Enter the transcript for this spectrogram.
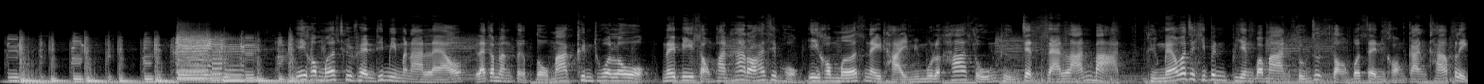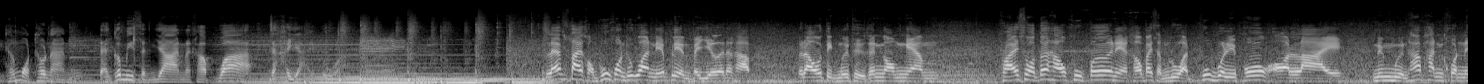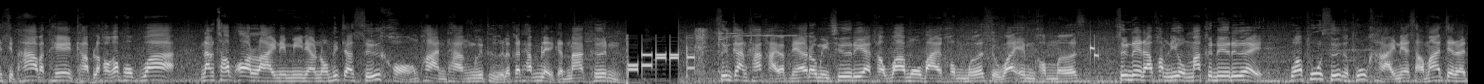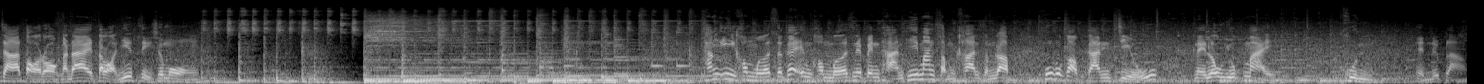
อีคอมเมิร์ซคือเทรนด์ที่มีมานานแล้ว และกำลังเติบโตมากขึ้นทั่วโลก ในปี 2556 อีคอมเมิร์ซในไทยมีมูลค่าสูงถึง 7 แสนล้านบาท ถึงแม้ว่าจะคิดเป็นเพียงประมาณ 0.2%ของการค้าปลีกทั้งหมดเท่านั้น แต่ก็มีสัญญาณนะครับว่าจะขยายตัว ไลฟ์สไตล์ของผู้คนทุกวันนี้เปลี่ยนไปเยอะนะครับ เราติดมือถือกันงอมแงม Price Waterhouse Cooper เนี่ยเขาไปสำรวจผู้บริโภคออนไลน์ 15,000 คนใน 15 ประเทศครับ แล้วเขาก็พบว่านักช็อปออนไลน์เนี่ยมีแนวโน้มที่จะซื้อของผ่านทางมือถือแล้วก็แท็บเล็ตกันมากขึ้น ซึ่งการค้าขายแบบนี้เรามีชื่อเรียกครับว่า Mobile Commerce หรือว่า M-Commerce ซึ่งได้รับความนิยมมากขึ้นเรื่อยๆ ว่าผู้ซื้อกับผู้ขายเนี่ยสามารถเจรจาต่อรองกันได้ตลอด 24 ชั่วโมง ทั้ง e-commerce แล้วก็ m-commerce เนี่ยเป็นฐานที่มั่นสำคัญสำหรับผู้ประกอบการจิ๋วในโลกยุคใหม่ คุณเห็นหรือเปล่า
